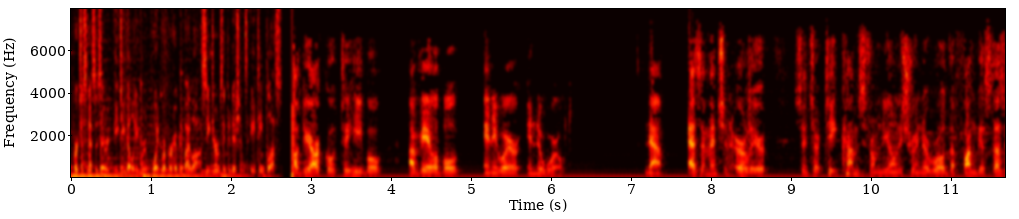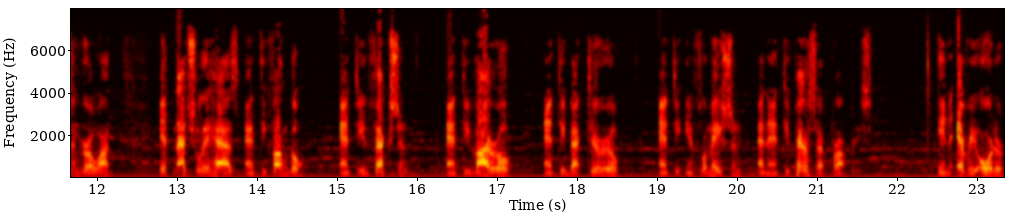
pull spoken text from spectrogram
purchase necessary. VGW. Void were prohibited by law. See terms and conditions. 18 plus. Aldiarco Taheebo available anywhere in the world. Now, as I mentioned earlier, since our tea comes from the only tree in the world that fungus doesn't grow on, it naturally has antifungal, anti-infection, antiviral, antibacterial, anti-inflammation, and anti-parasite properties. In every order,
